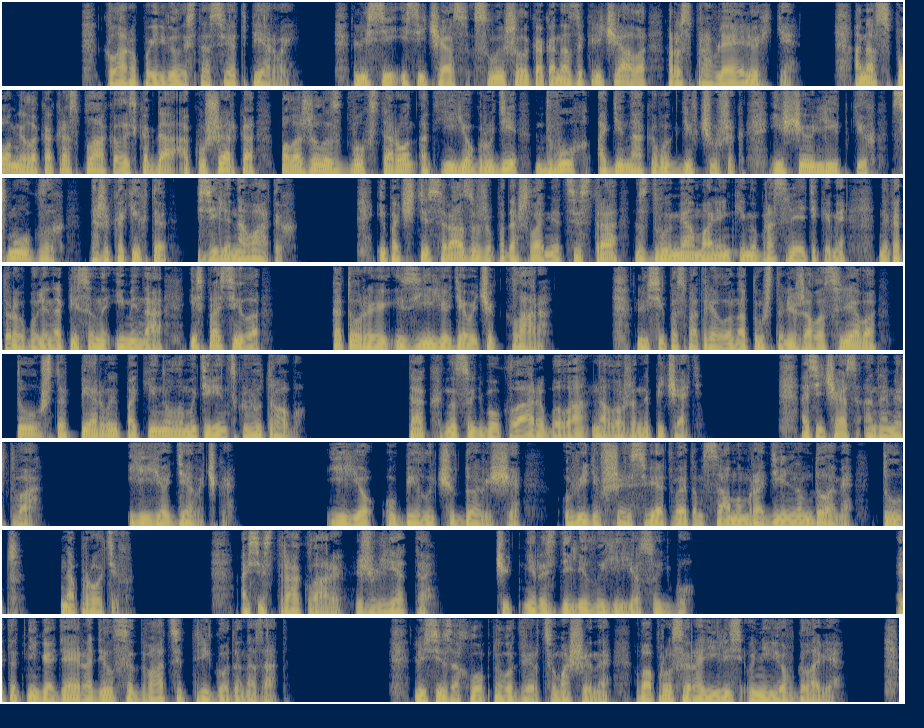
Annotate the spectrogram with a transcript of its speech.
Клара появилась на свет первой. Люси и сейчас слышала, как она закричала, расправляя легкие. Она вспомнила, как расплакалась, когда акушерка положила с двух сторон от ее груди двух одинаковых девчушек, еще липких, смуглых, даже каких-то зеленоватых. И почти сразу же подошла медсестра с двумя маленькими браслетиками, на которых были написаны имена, и спросила, которая из ее девочек Клара. Люси посмотрела на ту, что лежала слева, ту, что первой покинула материнскую утробу. Так на судьбу Клары была наложена печать. А сейчас она мертва. Ее девочка. Ее убило чудовище, увидевшее свет в этом самом родильном доме, тут, напротив. А сестра Клары, Жюльетта, чуть не разделила ее судьбу. Этот негодяй родился 23 года назад. Люси захлопнула дверцу машины. Вопросы роились у нее в голове.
